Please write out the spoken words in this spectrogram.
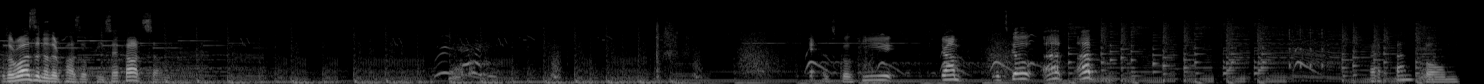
Well, there was another puzzle piece. I thought so. Let's go here. Jump. Let's go. Up, up. Ba-da-bum, boom.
